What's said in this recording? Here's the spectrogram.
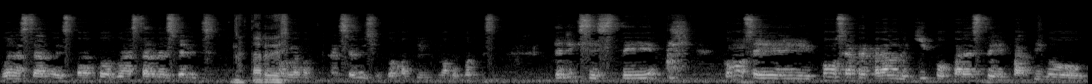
buenas tardes para todos. Buenas tardes, Félix. Buenas tardes. El servicio informativo. Félix, este, ¿cómo se, ¿cómo se ha preparado el equipo para este partido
